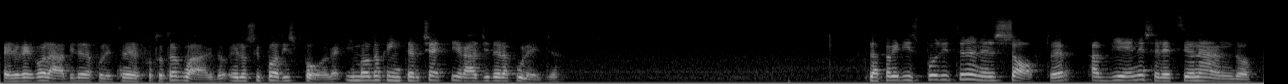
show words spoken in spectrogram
è regolabile la posizione del fototraguardo e lo si può disporre in modo che intercetti i raggi della puleggia. La predisposizione nel software avviene selezionando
